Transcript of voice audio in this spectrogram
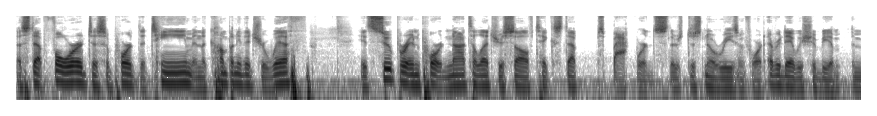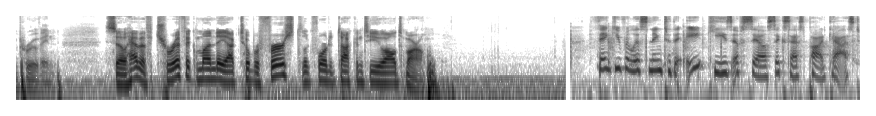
a step forward to support the team and the company that you're with. It's super important not to let yourself take steps backwards. There's just no reason for it. Every day we should be improving. So have a terrific Monday, October 1st. Look forward to talking to you all tomorrow. Thank you for listening to the 8 Keys of Sales Success podcast.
